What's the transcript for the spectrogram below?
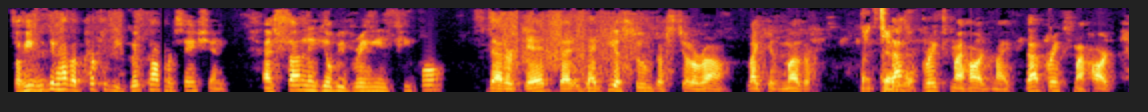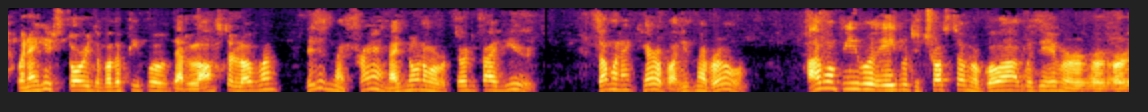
So he, we could have a perfectly good conversation, and suddenly he'll be bringing people that are dead, that, that he assumes are still around, like his mother. That breaks my heart, Mike. That breaks my heart. When I hear stories of other people that lost their loved one, this is my friend. I've known him over 35 years. Someone I care about. He's my bro. I won't be able, able to trust him or go out with him or, or, or,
